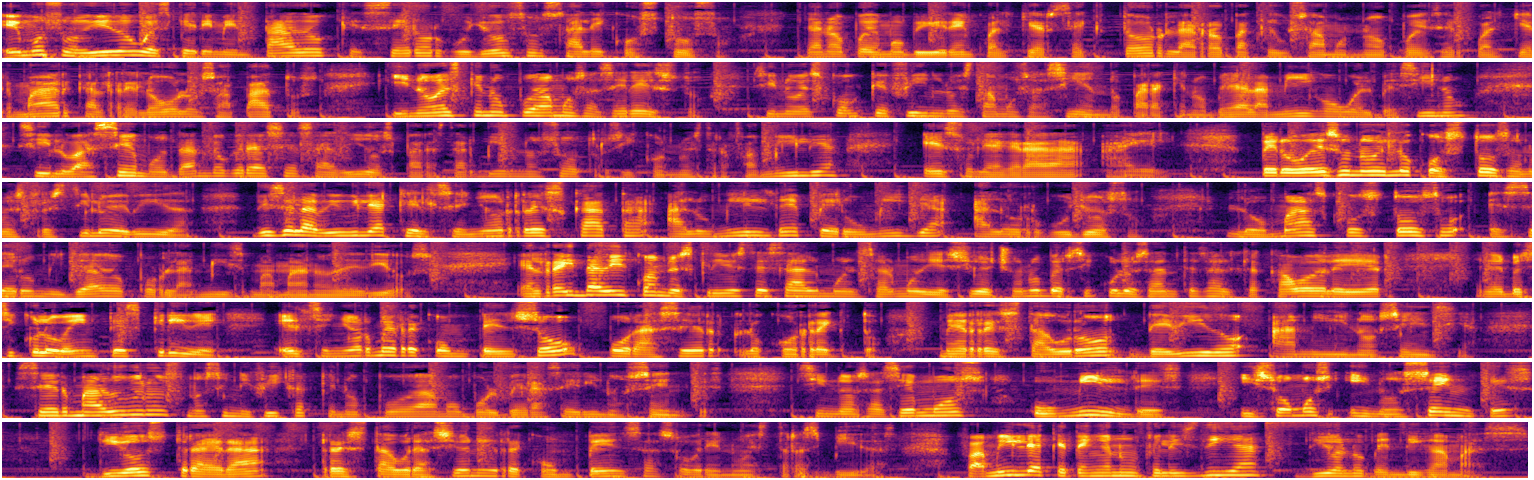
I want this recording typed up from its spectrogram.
Hemos oído o experimentado que ser orgulloso sale costoso. Ya no podemos vivir en cualquier sector, la ropa que usamos no puede ser cualquier marca, el reloj, los zapatos. Y no es que no podamos hacer esto, sino es con qué fin lo estamos haciendo, para que nos vea el amigo o el vecino. Si lo hacemos dando gracias a Dios para estar bien nosotros y con nuestra familia, eso le agrada a Él. Pero eso no es lo costoso, nuestro estilo de vida. Dice la Biblia que el Señor rescata al humilde, pero humilla al orgulloso. Lo más costoso es ser humillado por la misma mano de Dios. El rey David cuando escribe este salmo, el Salmo 18, unos versículos antes al que acabo de leer, en el versículo 20 escribe, el Señor me recompensó por hacer lo correcto, me restauró debido a mi inocencia. Ser maduros no significa que no podamos volver a ser inocentes. Si nos hacemos humildes y somos inocentes, Dios traerá restauración y recompensa sobre nuestras vidas. Familia, que tengan un feliz día. Dios los bendiga más.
